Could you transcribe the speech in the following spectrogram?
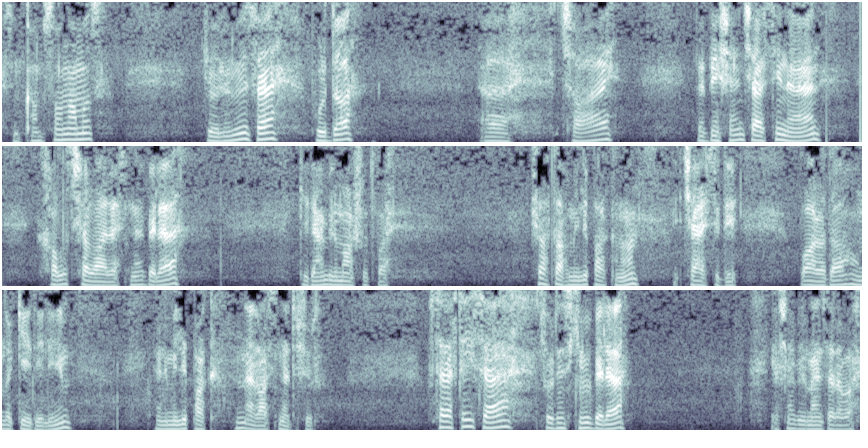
Bizim kamsonamız, gölümüz və burada ə, çay və meşənin içərisi ilə Xalıt şəlaləsinə belə gedən bir marşrut var. Şahdağ Milli Parkının içərisidir. Bu arada onu da qeyd edeyim. Yəni Milli Parkın ərazisinə düşür. Bu tərəfdə isə gördüyünüz kimi belə qəşəng bir mənzərə var.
